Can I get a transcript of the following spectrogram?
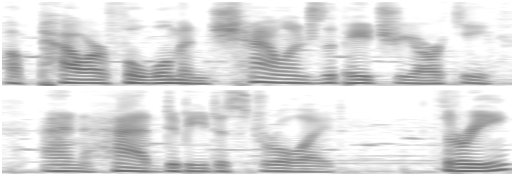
A powerful woman challenged the patriarchy and had to be destroyed. 3.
